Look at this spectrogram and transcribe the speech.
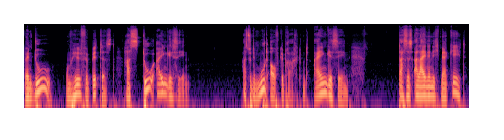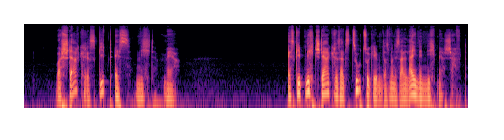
Wenn du um Hilfe bittest, hast du eingesehen, hast du den Mut aufgebracht und eingesehen, dass es alleine nicht mehr geht, was Stärkeres gibt es nicht mehr. Es gibt nichts Stärkeres als zuzugeben, dass man es alleine nicht mehr schafft.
